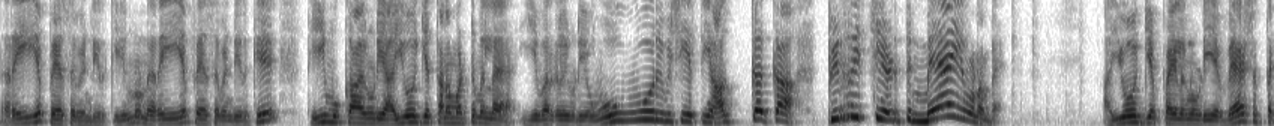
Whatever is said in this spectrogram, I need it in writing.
நிறைய பேச வேண்டியிருக்கு. இன்னும் நிறைய பேச வேண்டியிருக்கு. திமுகவினுடைய அயோக்கியத்தனம் மட்டுமில்ல இவர்களினுடைய ஒவ்வொரு விஷயத்தையும் அக்கக்கா பிரித்து எடுத்து மேயும் நம்ம. அயோக்கிய பயல்களுடைய வேஷத்தை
